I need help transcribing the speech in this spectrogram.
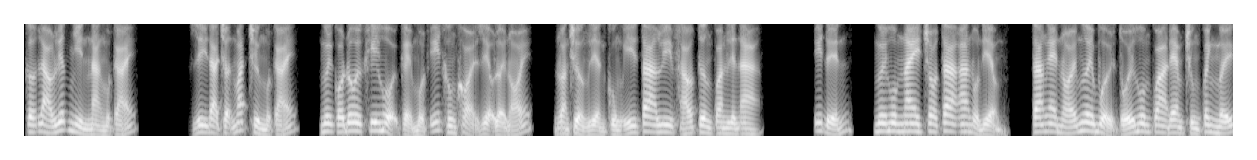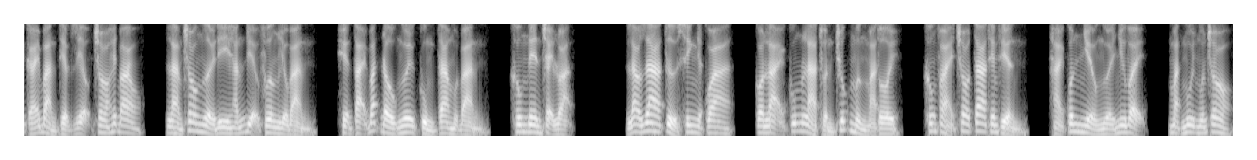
Cỡ lao liếc nhìn nàng một cái. Dì đã trợn mắt chừng một cái ngươi có đôi khi hội kể một ít không khỏi rượu lời nói đoàn trưởng liền cùng ý ta ly pháo tương quan liên a. Ít đến ngươi hôm nay cho ta an ổn điểm ta nghe nói ngươi buổi tối hôm qua đem chúng quanh mấy cái bản tiệc rượu cho hết bao làm cho người đi hắn địa phương liều bản hiện tại bắt đầu ngươi cùng ta một bản không nên chạy loạn. Lao ra tử sinh nhật qua còn lại cũng là thuần chúc mừng mà thôi không phải cho ta thêm phiền, hải quân nhiều người như vậy, mặt mũi muốn cho,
